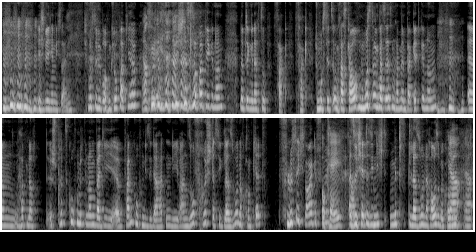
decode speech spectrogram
ich will hier nicht sein. Ich wusste, wir brauchen Klopapier. Okay. hab ich das Klopapier genommen und hab dann gedacht so, fuck, fuck, du musst jetzt irgendwas kaufen, du musst irgendwas essen, hab mir ein Baguette genommen, ähm, hab noch Spritzkuchen mitgenommen, weil die äh, Pfannkuchen, die sie da hatten, die waren so frisch, dass die Glasur noch komplett flüssig war gefühlt. Okay, krass. Also ich hätte sie nicht mit Glasur nach Hause bekommen Ja, ja.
